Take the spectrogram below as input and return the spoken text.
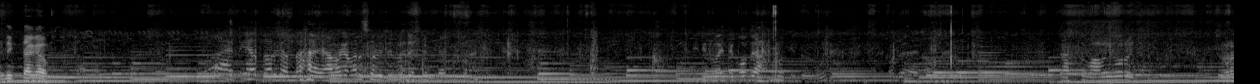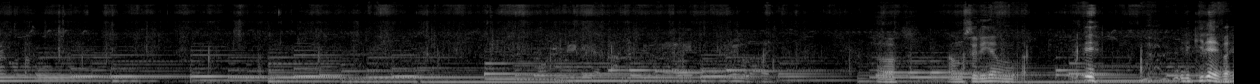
এদিক তাকাও। ভালোই বড় ধরার কথা ও আমসুরি এ এটা কি রে ভাই?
